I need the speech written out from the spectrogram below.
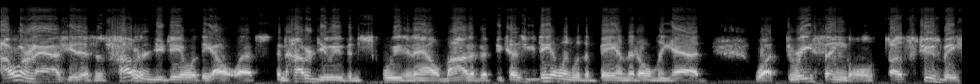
I wanted to ask you this: Is how did you deal with the outlets, and how did you even squeeze an album out of it? Because you're dealing with a band that only had what three singles? Uh, excuse me,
